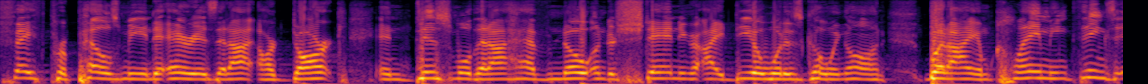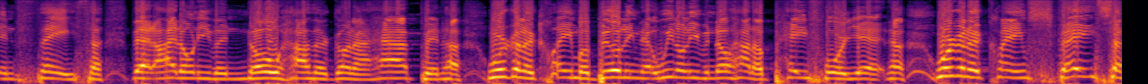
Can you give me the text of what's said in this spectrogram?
faith propels me into areas that I, are dark and dismal, that I have no understanding or idea what is going on. But I am claiming things in faith uh, that I don't even know how they're going to happen. Uh, we're going to claim a building that we don't even know how to pay for yet. Uh, we're going to claim space uh,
